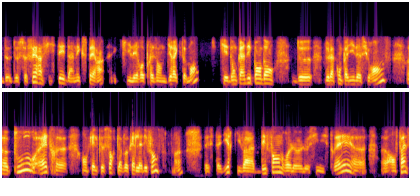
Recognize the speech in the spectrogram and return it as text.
de, de se faire assister d'un expert hein, qui les représente directement, qui est donc indépendant de, de la compagnie d'assurance, euh, pour être euh, en quelque sorte l'avocat de la défense, hein. c'est-à-dire qu'il va défendre le, sinistré euh, en face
